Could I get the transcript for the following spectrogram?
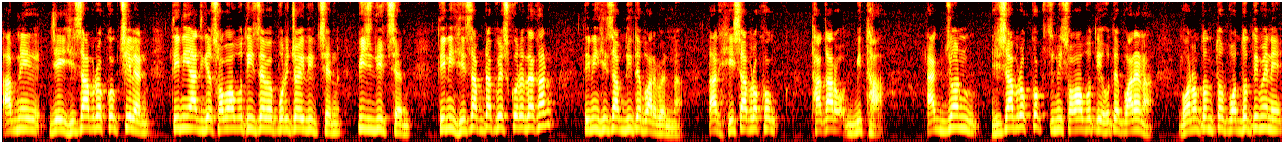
আপনি যেই হিসাব রক্ষক ছিলেন, তিনি আজকে সভাপতি হিসেবে পরিচয় দিচ্ছেন, পিচ দিচ্ছেন। তিনি হিসাবটা পেশ করে দেখান, তিনি হিসাব দিতে পারবেন না। তার হিসাব রক্ষক থাকার বৃথা। একজন হিসাবরক্ষক, তিনি সভাপতি হতে পারে না। গণতন্ত্র পদ্ধতি মেনে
